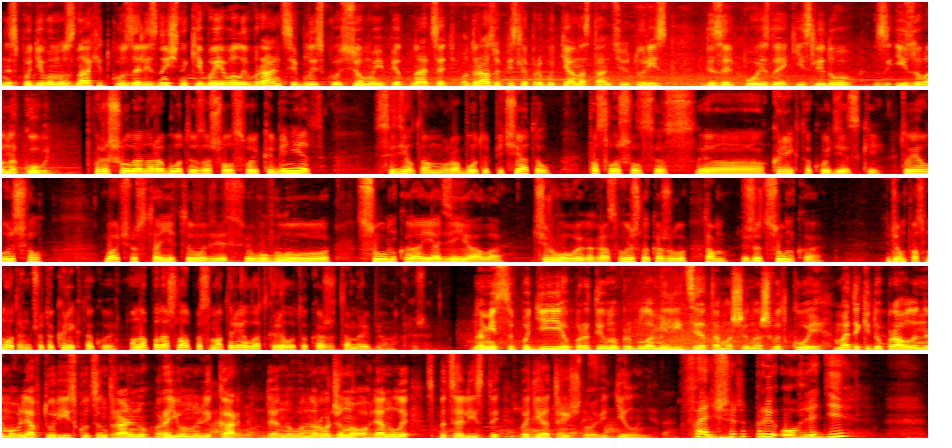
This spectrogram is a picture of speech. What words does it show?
Несподівану знахідку залізничники виявили вранці близько 7.15, одразу після прибуття на станцію Турійськ дизель поїзда, який слідував з Ізова на Ковель. Пришел я на работу, зашел в свой кабинет, сидел там, работу печатал, послышался с- э, крик такой детский. То я вышел, бачу, стоит вот здесь в углу сумка и одеяло. Червовая как раз вышла, кажу, там лежит сумка, идем посмотрим, что-то крик такой. Она подошла, посмотрела, открыла, то кажет, там ребенок лежит. На місце події оперативно прибула міліція та машина швидкої. Медики доправили немовля в Турійську центральну районну лікарню, де новонароджено оглянули спеціалісти педіатричного відділення. Фельдшер при огляді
